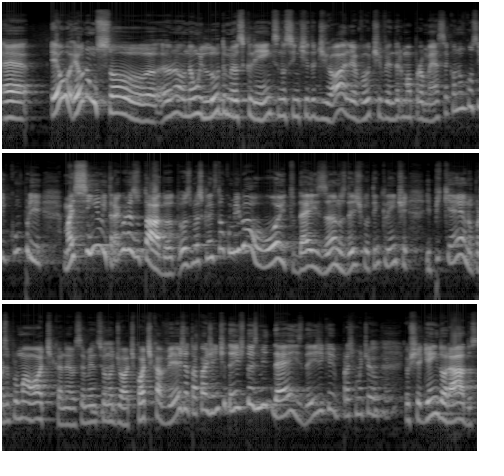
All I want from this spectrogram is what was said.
é, eu, eu não sou, eu não, não iludo meus clientes no sentido de, olha, eu vou te vender uma promessa que eu não consigo cumprir. Mas sim, eu entrego o resultado. Os meus clientes estão comigo há 8, 10 anos, desde que eu tenho cliente e pequeno, por exemplo, uma ótica, né? Você mencionou de ótica. Ótica Veja está com a gente desde 2010, desde que praticamente eu, eu cheguei em Dourados.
